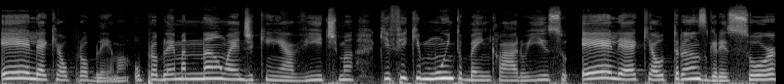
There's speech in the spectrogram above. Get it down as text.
ele é que é o problema. O problema não é de quem é a vítima, que fique muito bem claro isso. Ele é que é o transgressor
